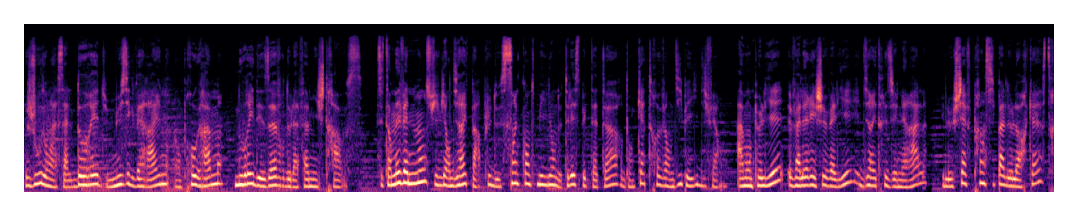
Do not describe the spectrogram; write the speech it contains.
joue dans la salle dorée du Musikverein un programme nourri des œuvres de la famille Strauss. C'est un événement suivi en direct par plus de 50 millions de téléspectateurs dans 90 pays différents. À Montpellier, Valérie Chevalier, directrice générale, et le chef principal de l'orchestre,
